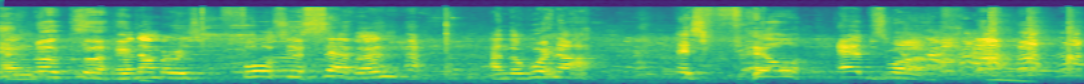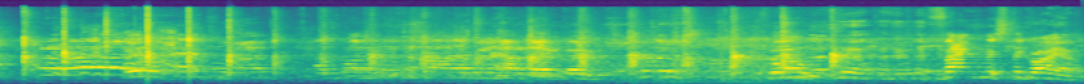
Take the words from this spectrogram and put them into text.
And Not the number is 47 and the winner is Phil Ebsworth. Phil Ebsworth has won the Cristiano Ronaldo boot. Well, thank Mr Graham.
